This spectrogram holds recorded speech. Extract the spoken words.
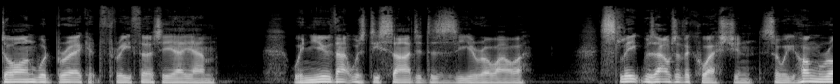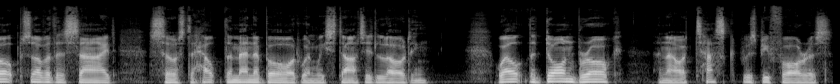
Dawn would break at 3:30 a.m. We knew that was decided as zero hour. Sleep was out of the question, so we hung ropes over the side so as to help the men aboard when we started loading. Well, the dawn broke, and our task was before us.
